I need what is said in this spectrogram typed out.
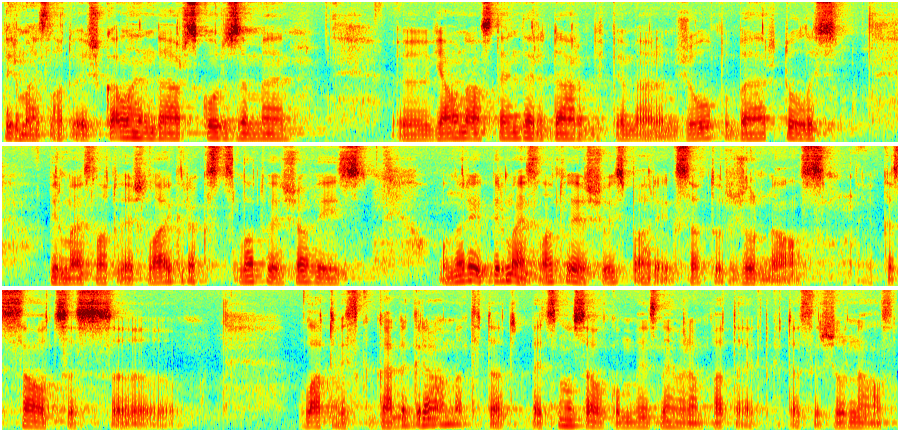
pirmais latviešu kalendārs kurzemē, Eh, jaunās tendera darbi, piemēram, Žulpa Bērtulis, pirmais latviešu laikraksts, latviešu avīzes, un arī pirmais latviešu vispārīgs satura žurnāls, kas saucas uh, Latvijas gada grāmata. Tātad pēc nosaukuma mēs nevaram pateikt, ka tas ir žurnāls.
